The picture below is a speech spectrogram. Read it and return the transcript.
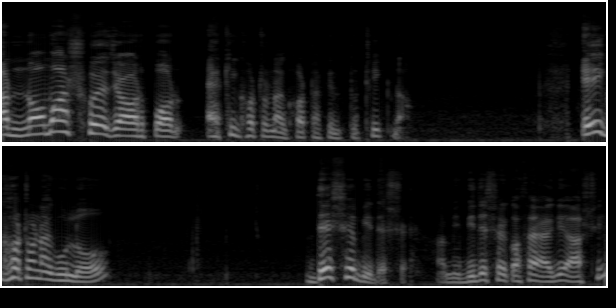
আর ন মাস হয়ে যাওয়ার পর একই ঘটনা ঘটা কিন্তু ঠিক না। এই ঘটনাগুলো দেশে বিদেশে, আমি বিদেশের কথায় আগে আসি,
